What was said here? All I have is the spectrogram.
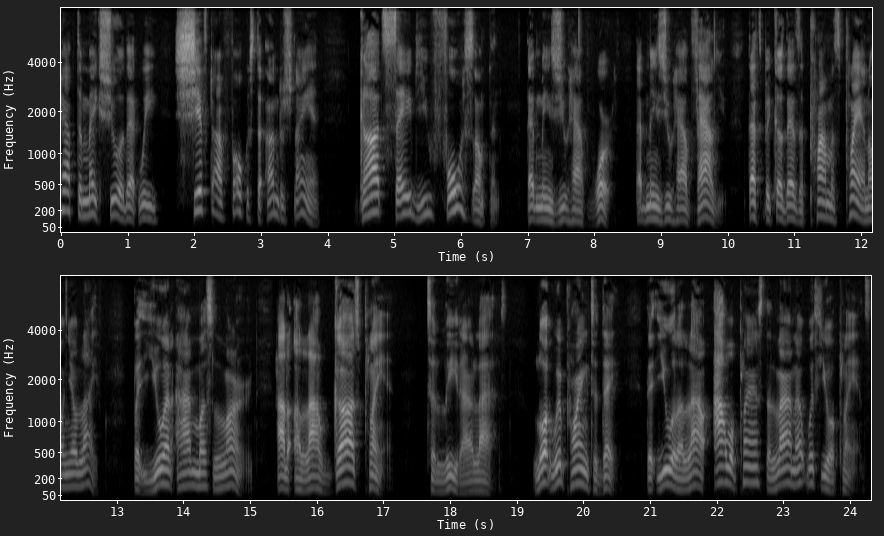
have to make sure that we shift our focus to understand God saved you for something. That means you have worth. That means you have value. That's because there's a promised plan on your life. But you and I must learn how to allow God's plan to lead our lives. Lord, we're praying today that you will allow our plans to line up with your plans,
